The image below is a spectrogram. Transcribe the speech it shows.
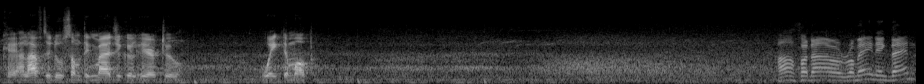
okay, I'll have to do something magical here to wake them up. Half an hour remaining then.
